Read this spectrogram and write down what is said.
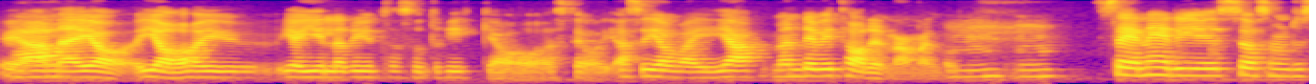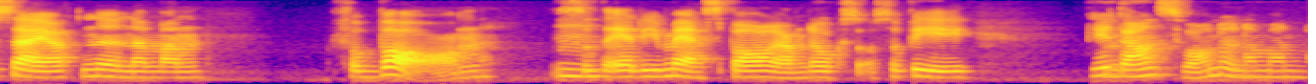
Ja, Ja. nej jag, jag har ju, jag gillade ju inte ens att dricka och så. Alltså jag var ju, ja, men det vi tar det en annan gång. Mm, mm. Sen är det ju så som du säger att nu när man får barn Mm. så är det ju mer sparande också. Så vi, Det är ett ansvar nu när man,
